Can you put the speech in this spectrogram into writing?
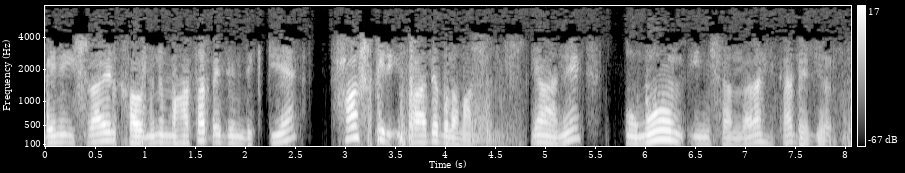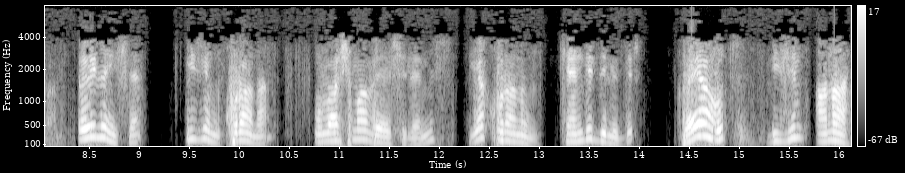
Beni İsrail kavmini muhatap edindik diye has bir ifade bulamazsınız. Yani umum insanlara hitap ediyor Kur'an. Öyleyse bizim Kur'an'a ulaşma vesilemiz ya Kur'an'ın kendi dilidir veyahut bizim ana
